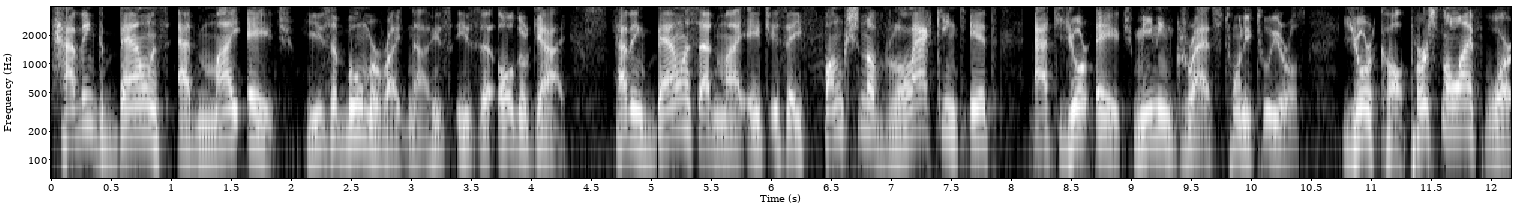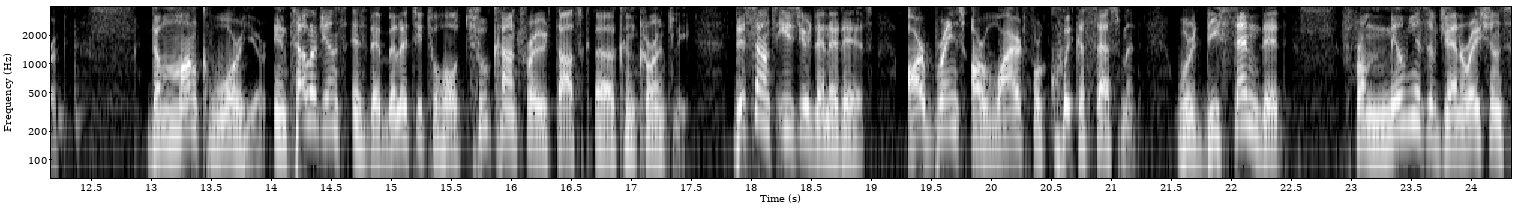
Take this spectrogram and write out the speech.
Having balance at my age, he's a boomer right now, he's, he's an older guy. Having balance at my age is a function of lacking it at your age, meaning grads, 22 year olds. Your call. Personal life, work. The monk warrior. Intelligence is the ability to hold two contrary thoughts uh, concurrently. This sounds easier than it is. Our brains are wired for quick assessment. We're descended from millions of generations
